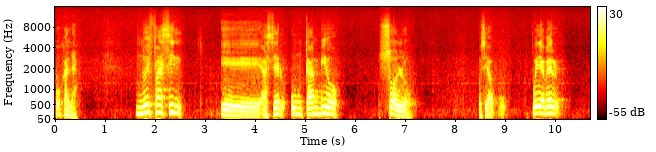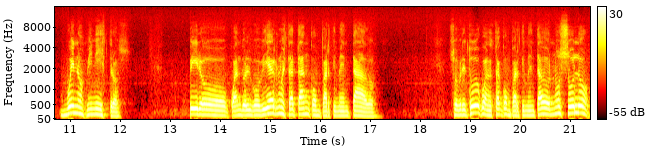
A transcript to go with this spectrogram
ojalá. No es fácil eh, hacer un cambio solo. O sea, puede haber buenos ministros, pero cuando el gobierno está tan compartimentado, sobre todo cuando está compartimentado no solo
